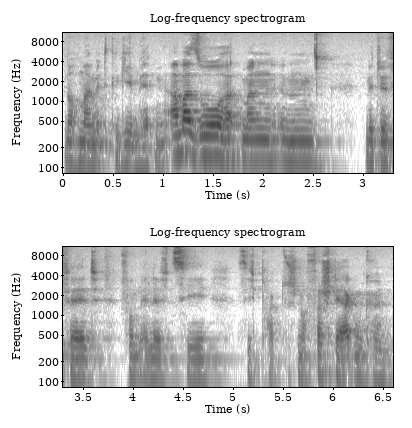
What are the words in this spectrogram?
nochmal mitgegeben hätten. Aber so hat man im Mittelfeld vom LFC sich praktisch noch verstärken können.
